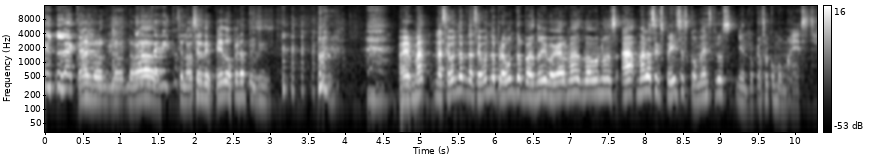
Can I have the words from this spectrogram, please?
ah, la cara. Ah, va, se lo va a hacer de pedo, espérate. A ver, la segunda, la segunda pregunta para no divagar más, vámonos a malas experiencias con maestros y en tu caso como maestra.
